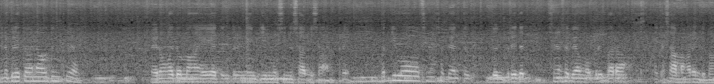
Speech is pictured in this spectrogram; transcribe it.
Pinabalita na ako dun ah. Meron ka daw mga iya dun pre na hindi mo sinasabi sa akin pre. Ba't di mo sinasabihan to dun pre? Ba't sinasabihan mo pre para may kasama ka rin di ba?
